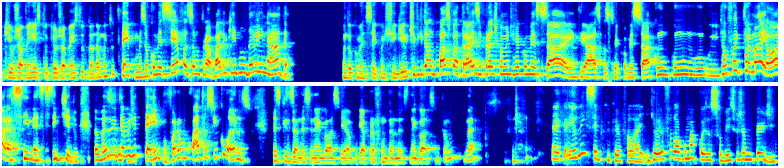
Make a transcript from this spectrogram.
que eu já venho que eu já venho estudando há muito tempo, mas eu comecei a fazer um trabalho que não deu em nada quando eu comecei com o Xing. Eu tive que dar um passo para trás e praticamente recomeçar, entre aspas, recomeçar com. com então foi, foi maior, assim, nesse sentido. Pelo menos em termos de tempo. Foram quatro, cinco anos pesquisando esse negócio e, e aprofundando esse negócio. Então, né? É, eu nem sei porque eu ia falar. E que eu ia falar alguma coisa sobre isso, eu já me perdi.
